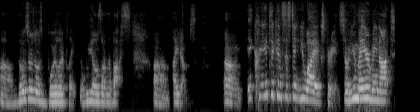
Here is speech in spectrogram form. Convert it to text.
Um, those are those boilerplate, the wheels on the bus um, items. Um, it creates a consistent UI experience. So you may or may not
